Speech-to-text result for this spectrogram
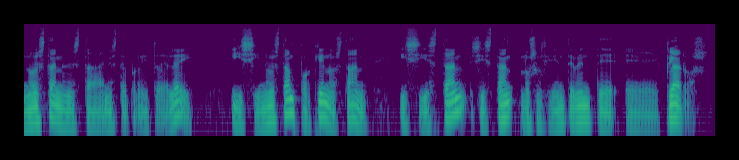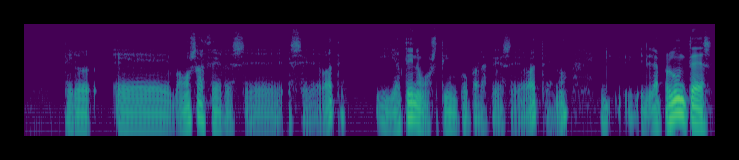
no están en, esta, en este proyecto de ley y si no están, ¿por qué no están? Y si están, si están lo suficientemente eh, claros. Pero eh, vamos a hacer ese, debate y ya tenemos tiempo para hacer ese debate. ¿no? La pregunta es,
